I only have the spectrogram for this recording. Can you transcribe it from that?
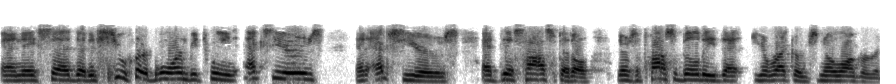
and they said that if you were born between X years and X years at this hospital, there's a possibility that your records no longer,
